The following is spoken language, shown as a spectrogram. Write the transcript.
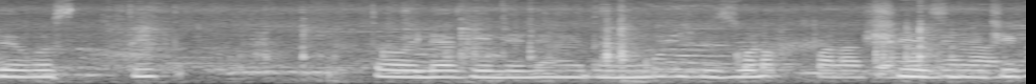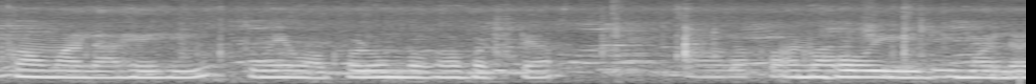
व्यवस्थित तळल्या गेलेल्या आहेत आणि शिजण्याची कमाल आहे ही. तुम्ही वापरून बघा बट्ट्या. अनुभव येईल तुम्हाला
